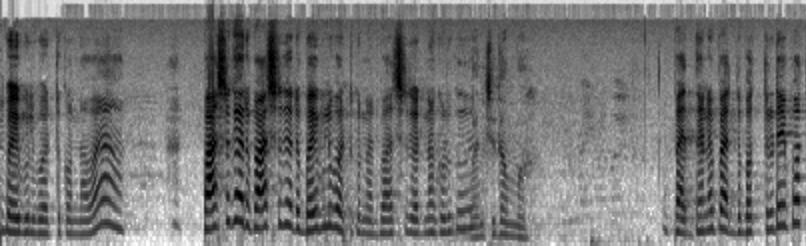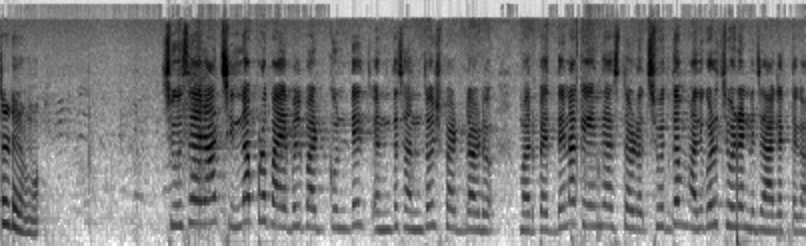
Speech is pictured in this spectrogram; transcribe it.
బైబిల్ పట్టుకున్నావా? పాస్టర్ గారు పాస్టర్ గారు బైబిల్ పట్టుకున్నాడు పాస్టర్ గారు నా కొడుకు. మంచిదమ్మా. పెద్దన పెద్ద భక్తుడైపోతాడేమో. చూసారా? చిన్నప్పుడు బైబిల్ పట్టుకుంటే ఎంత సంతోషపడ్డాడో. మరి పెద్ద నాకు ఏం చేస్తాడో? చూద్దాం. అది కూడా చూడండి జాగ్రత్తగా.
